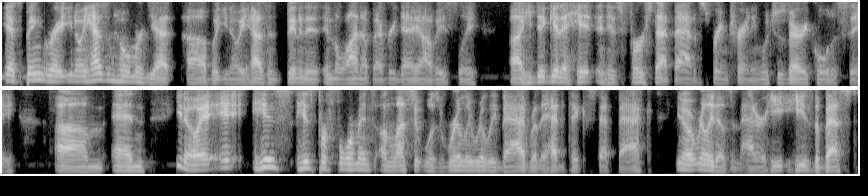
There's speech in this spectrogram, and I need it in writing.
Yeah, it's been great. You know, he hasn't homered yet, uh, but you know, he hasn't been in in the lineup every day. Obviously, uh, he did get a hit in his first at bat of spring training, which was very cool to see. Um, and you know, it, it, his his performance, unless it was really really bad where they had to take a step back, you know, it really doesn't matter. He he's the best.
